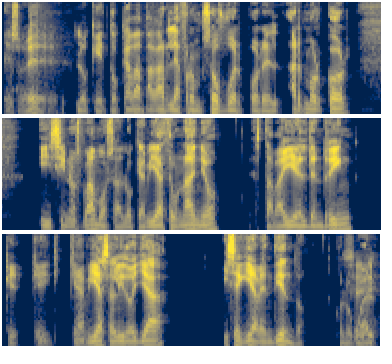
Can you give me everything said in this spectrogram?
eso, ¿eh? lo que tocaba pagarle a From Software por el Armor Core. Y si nos vamos a lo que había hace un año, estaba ahí Elden Ring, que, que- que había salido ya y seguía vendiendo, con lo Sí. cual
